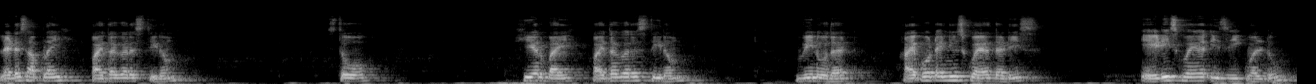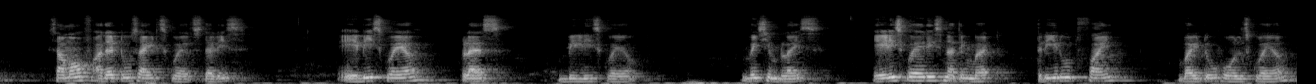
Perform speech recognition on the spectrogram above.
Let us apply Pythagoras theorem. So, here by Pythagoras theorem, we know that hypotenuse square that is AD square is equal to sum of other two side squares that is AB square plus BD square which implies AD square is nothing but 3 root 5 by 2 whole square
